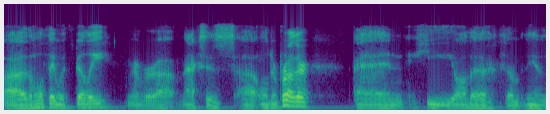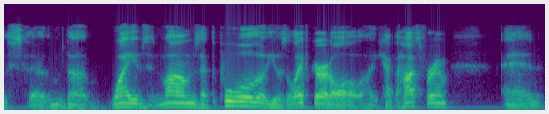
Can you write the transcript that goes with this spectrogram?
uh, the whole thing with Billy. Remember uh, Max's uh, older brother and he all the, the you know the, the wives and moms at the pool he was a lifeguard all like had the hots for him and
